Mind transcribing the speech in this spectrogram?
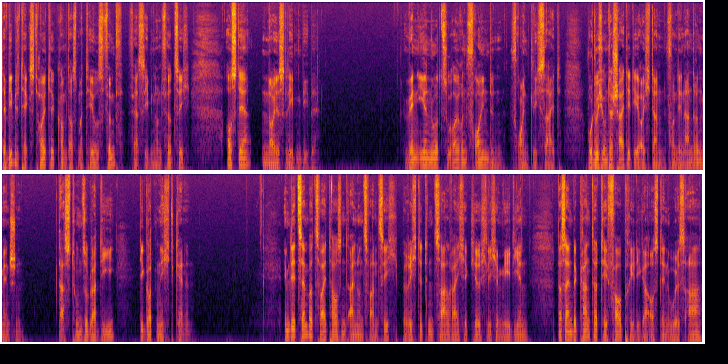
Der Bibeltext heute kommt aus Matthäus 5, Vers 47 aus der Neues Leben Bibel. Wenn ihr nur zu euren Freunden freundlich seid, wodurch unterscheidet ihr euch dann von den anderen Menschen? Das tun sogar die, die Gott nicht kennen. Im Dezember 2021 berichteten zahlreiche kirchliche Medien, dass ein bekannter TV-Prediger aus den USA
